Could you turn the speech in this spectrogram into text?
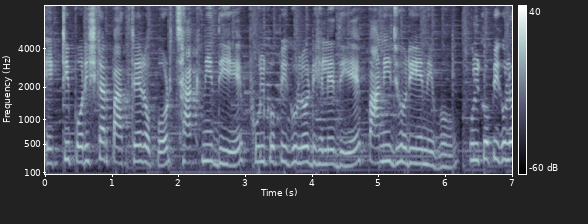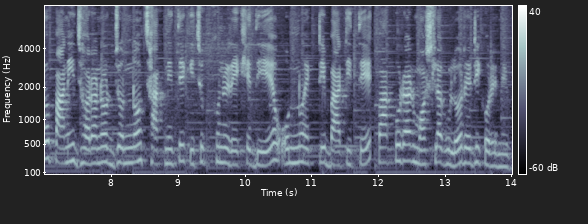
একটি পরিষ্কার পাত্রের ওপর ছাকনি দিয়ে ফুলকপিগুলো ঢেলে দিয়ে পানি ঝরিয়ে নেব। ফুলকপিগুলো পানি ঝরানোর জন্য ছাকনিতে কিছুক্ষণ রেখে দিয়ে অন্য একটি বাটিতে পাকোড়ার মশলাগুলো রেডি করে নেব।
